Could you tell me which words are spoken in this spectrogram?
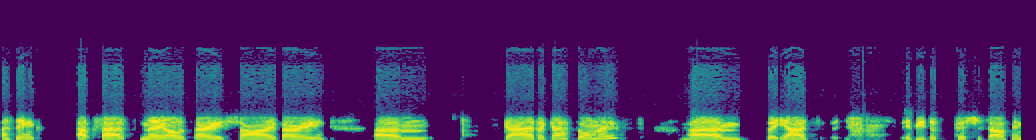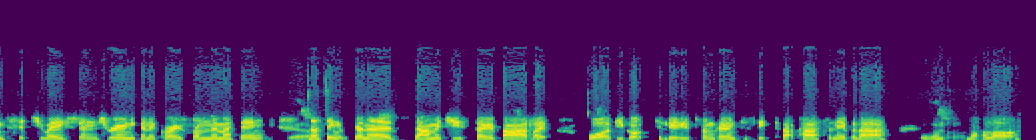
I think at first, no, I was very shy, very um, scared, I guess, almost. Mm. But yeah, if you just push yourself into situations, you're only going to grow from them. I think yeah. nothing's going to yeah. damage you so bad. Like, what have you got to lose from going to speak to that person over there? Exactly. Not a lot.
